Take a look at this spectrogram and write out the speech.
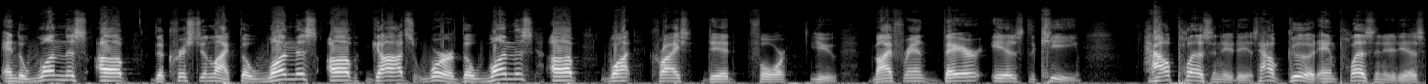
and the oneness of the Christian life, the oneness of God's word, the oneness of what Christ did for you. My friend, there is the key. How pleasant it is, how good and pleasant it is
